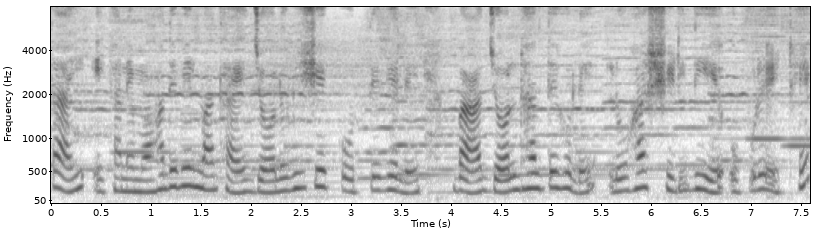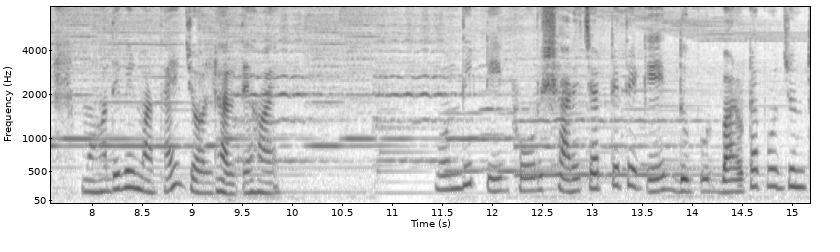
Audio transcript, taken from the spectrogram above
তাই এখানে মহাদেবের মাথায় জল অভিষেক করতে গেলে বা জল ঢালতে হলে লোহার সিঁড়ি দিয়ে উপরে উঠে মহাদেবের মাথায় জল ঢালতে হয়। মন্দিরটি ভোর সাড়ে চারটে থেকে দুপুর বারোটা পর্যন্ত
